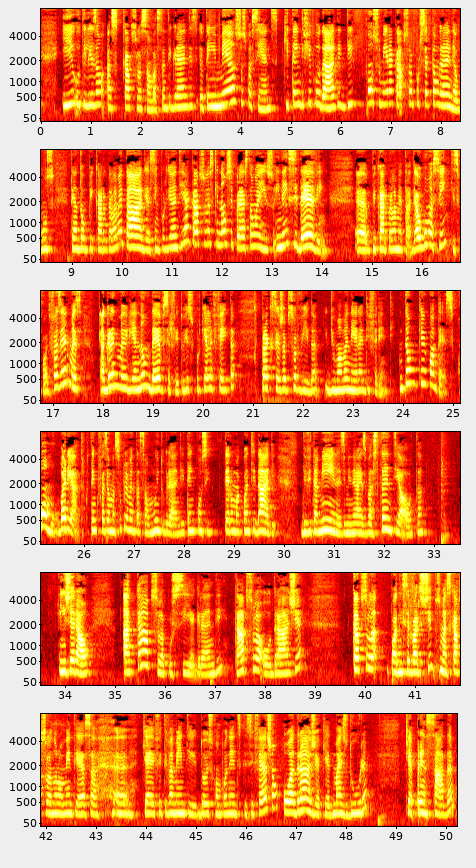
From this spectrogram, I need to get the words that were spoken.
e utilizam as cápsulas são bastante grandes. Eu tenho imensos pacientes que têm dificuldade de consumir a cápsula por ser tão grande. Alguns tentam picar pela metade, assim por diante, e há cápsulas que não se prestam a isso e nem se devem é, picar pela metade. Algumas sim que se pode fazer, mas a grande maioria não deve ser feito isso porque ela é feita para que seja absorvida de uma maneira diferente. Então, o que acontece? Como o bariátrico tem que fazer uma suplementação muito grande e tem que ter uma quantidade de vitaminas e minerais bastante alta, em geral, a cápsula por si é grande, cápsula ou drágia. Cápsula podem ser vários tipos, mas cápsula normalmente é essa é, que é efetivamente dois componentes que se fecham, ou a drágia que é mais dura, que é prensada,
